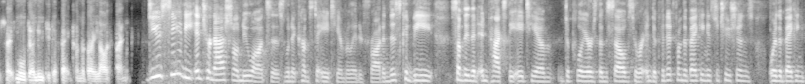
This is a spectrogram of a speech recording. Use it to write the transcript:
so it's more diluted effect on a very large bank. Do you see any international nuances when it comes to ATM-related fraud? And this could be something that impacts the ATM deployers themselves who are independent from the banking institutions or the banking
